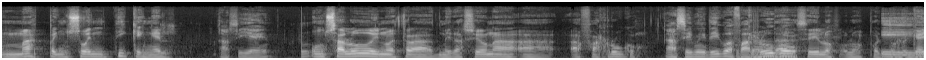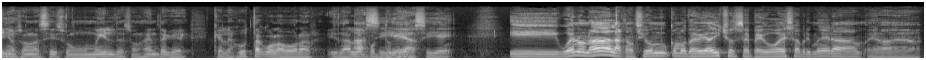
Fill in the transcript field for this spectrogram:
más pensó en ti que en él. Así es. Un saludo y nuestra admiración a, a, a Farruko. Así mi tico, a Porque, Farruko. verdad que Sí, los, los puertorriqueños son así, son humildes, son gente que, que les gusta colaborar y dar la Así es, oportunidad. así es. Y bueno, nada, la canción, como te había dicho, se pegó esa primera eh, a,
